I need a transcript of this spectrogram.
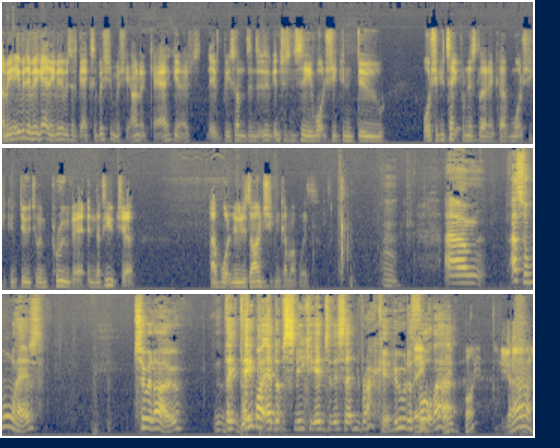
I mean, even if again, even if it's an exhibition machine, I don't care. You know, it'd be something interesting to see what she can do, what she can take from this learning curve, and what she can do to improve it in the future, and what new designs she can come up with. Um, as for Warhead, two and zero, they they might end up sneaking into this end bracket. Who would have They- thought that? they might. Yeah.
